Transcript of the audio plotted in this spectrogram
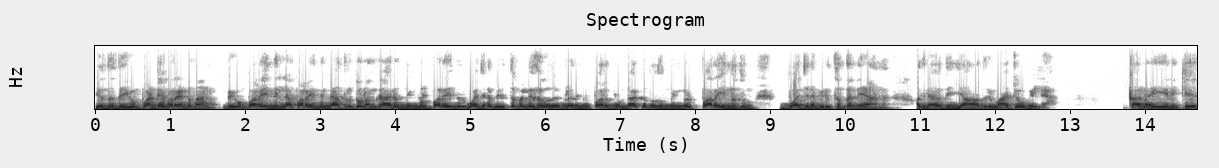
എന്ന് ദൈവം പണ്ടേ പറയേണ്ടതാണ്. ദൈവം പറയുന്നില്ല. പറയുന്നില്ലാത്തിടത്തോളം കാലം നിങ്ങൾ പറയുന്നത് വചനവിരുദ്ധമല്ലേ സഹോദരങ്ങളെ നിങ്ങൾ പറഞ്ഞുണ്ടാക്കുന്നതും നിങ്ങൾ പറയുന്നതും വചനവിരുദ്ധം തന്നെയാണ്. അതിനകത്ത് യാതൊരു മാറ്റവുമില്ല. കാരണം എനിക്ക്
